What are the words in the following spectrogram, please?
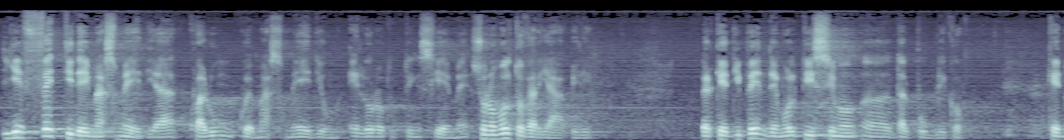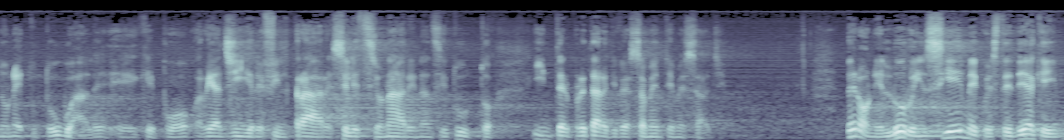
gli effetti dei mass media, qualunque mass medium e loro tutti insieme, sono molto variabili, perché dipende moltissimo eh, dal pubblico, che non è tutto uguale e che può reagire, filtrare, selezionare innanzitutto, interpretare diversamente i messaggi. Però nel loro insieme questa idea che i,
